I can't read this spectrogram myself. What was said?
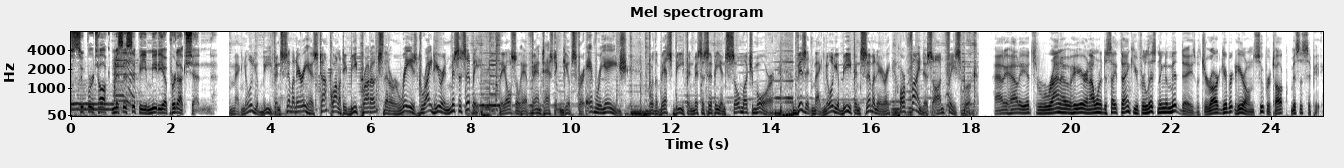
A Super Talk Mississippi media production. Magnolia Beef and Seminary has top quality beef products that are raised right here in Mississippi. They also have fantastic gifts for every age. For the best beef in Mississippi and so much more, visit Magnolia Beef and Seminary or find us on Facebook. Howdy, howdy, it's Rhino here, and I wanted to say thank you for listening to Middays with Gerard Gibert here on Super Talk, Mississippi.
